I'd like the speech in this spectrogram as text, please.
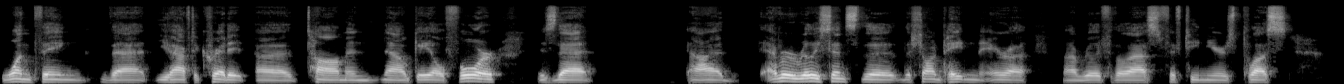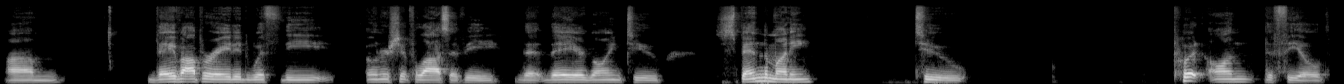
one thing that you have to credit uh, Tom and now Gayle for is that uh, ever really since the the Sean Payton era, uh, really for the last 15 years plus, um, they've operated with the ownership philosophy that they are going to spend the money to put on the field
